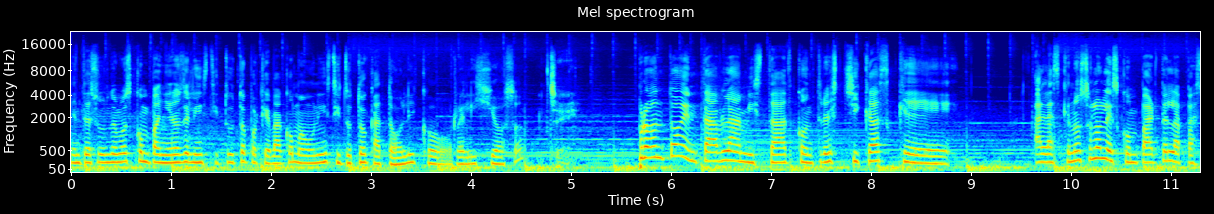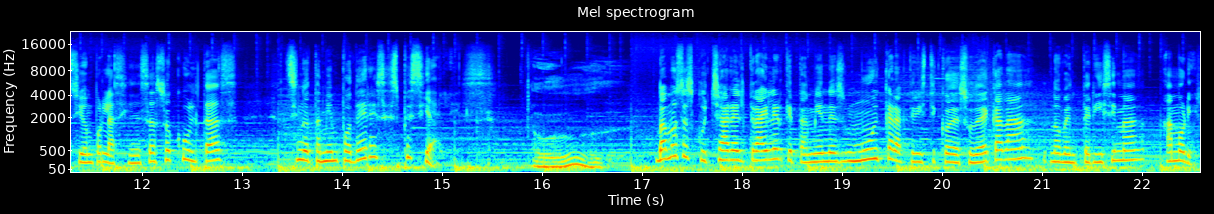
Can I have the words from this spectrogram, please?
entre sus nuevos compañeros del instituto porque va como a un instituto católico o religioso, Sí. pronto entabla amistad con tres chicas que a las que no solo les comparte la pasión por las ciencias ocultas, sino también poderes especiales. Vamos a escuchar el tráiler que también es muy característico de su década, noventerísima a morir.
